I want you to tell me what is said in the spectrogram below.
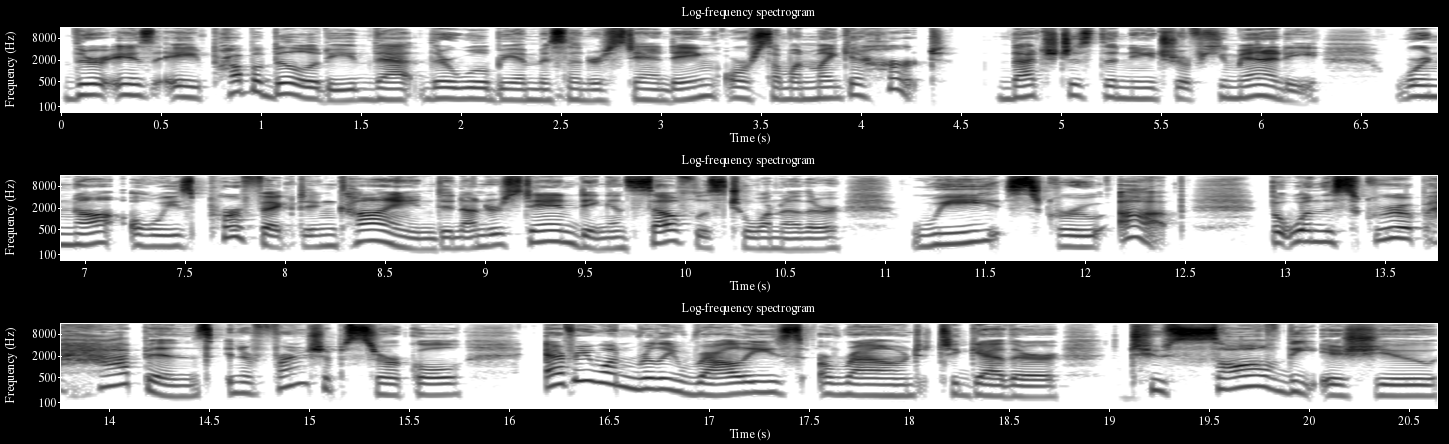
there is a probability that there will be a misunderstanding or someone might get hurt. That's just the nature of humanity. We're not always perfect and kind and understanding and selfless to one another. We screw up. But when the screw up happens in a friendship circle, everyone really rallies around together to solve the issue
